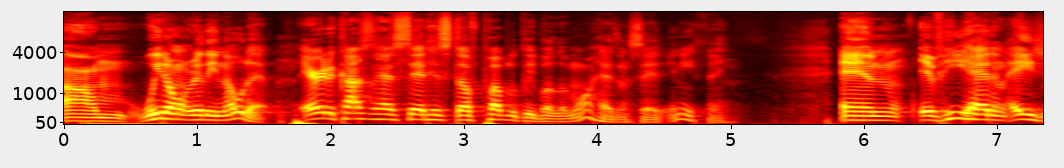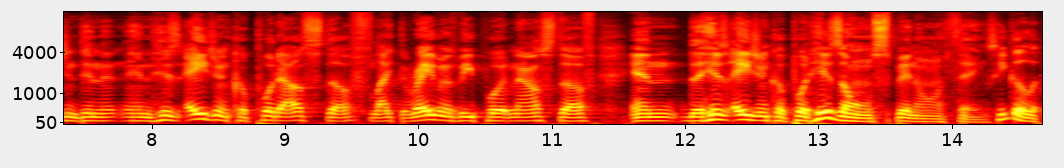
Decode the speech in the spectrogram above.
um, we don't really know that. Eric DeCosta has said his stuff publicly, but Lamar hasn't said anything. And if he had an agent, then and his agent could put out stuff like the Ravens be putting out stuff, and the, his agent could put his own spin on things. He could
